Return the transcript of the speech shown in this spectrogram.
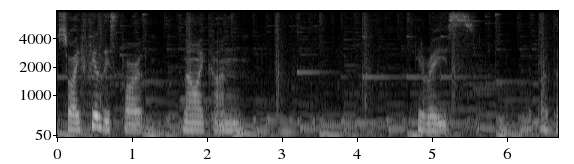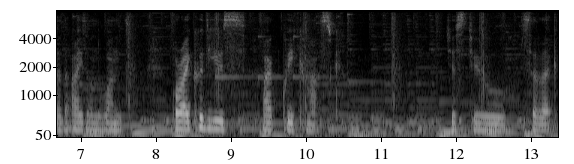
so I fill this part. Now I can erase the part that I don't want. Or I could use a quick mask just to select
